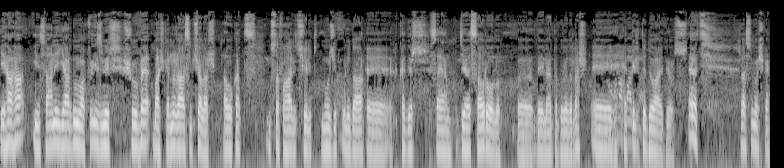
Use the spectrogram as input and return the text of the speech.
İHA İnsani Yardım Vakfı İzmir Şube Başkanı Rasim Çalar, Avukat Mustafa Halit Çelik, Mucip Uludağ, e, Kadir Sayan, Cihaz Savroğlu e, beyler de buradalar. E, hep birlikte dua ediyoruz. Evet, Rasim Başkan.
